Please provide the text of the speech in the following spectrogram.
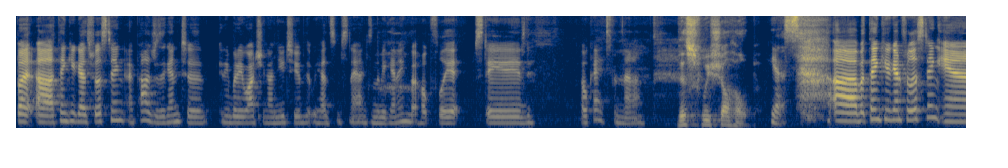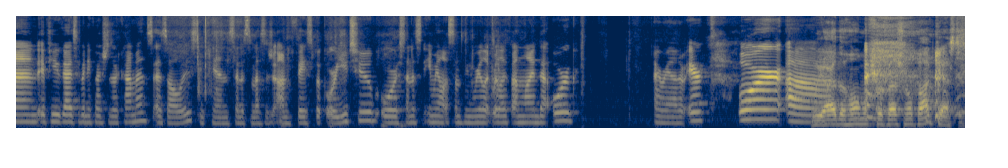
But uh, thank you guys for listening. I apologize again to anybody watching on YouTube that we had some snags in the beginning, but hopefully it stayed okay from then on. this we shall hope Yes. Uh, but thank you again for listening. And if you guys have any questions or comments, as always, you can send us a message on Facebook or YouTube or send us an email at somethingreal at reallifeonline.org. I ran out of air. Or uh, we are the home of professional podcasting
